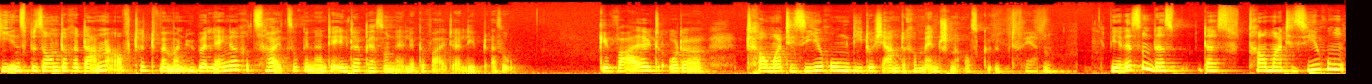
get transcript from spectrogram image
die insbesondere dann auftritt, wenn man über längere Zeit sogenannte interpersonelle Gewalt erlebt, also Gewalt oder Traumatisierung, die durch andere Menschen ausgeübt werden. Wir wissen, dass, dass Traumatisierung,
